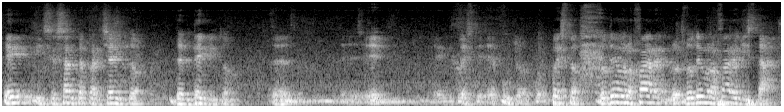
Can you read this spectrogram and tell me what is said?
e il 60% del debito. Eh, e, e questi, appunto, questo lo devono, fare, lo, lo devono fare gli Stati.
